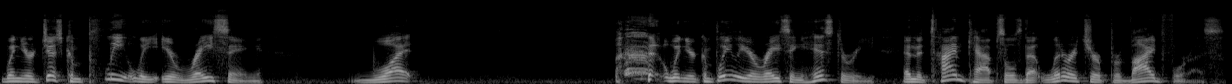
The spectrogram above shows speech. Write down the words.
when you're just completely erasing what, when you're completely erasing history and the time capsules that literature provide for us,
